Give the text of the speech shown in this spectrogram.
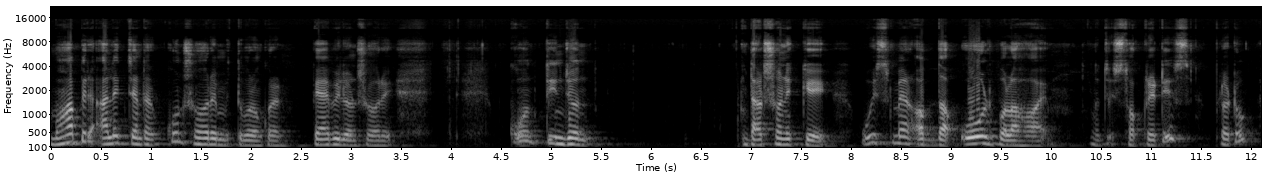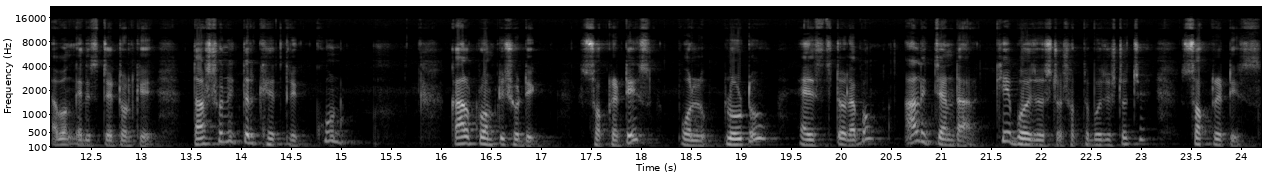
মহাবীর আলেকজান্ডার কোন শহরে মৃত্যুবরণ করেন? প্যাভিলন শহরে। কোন তিনজন দার্শনিককে উইসম্যান অব দ্য ওল্ড বলা হয়? হচ্ছে সক্রেটিস, প্লেটো এবং অ্যারিস্টেটলকে। দার্শনিকদের ক্ষেত্রে কোন কালক্রমটি সঠিক? সক্রেটিস, পল- প্লুটো, অ্যারিস্টটল এবং আলেকজান্ডার। কে বয়োজ্যেষ্ঠ? সবচেয়ে বয়োজ্যেষ্ঠ হচ্ছে সক্রেটিস।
